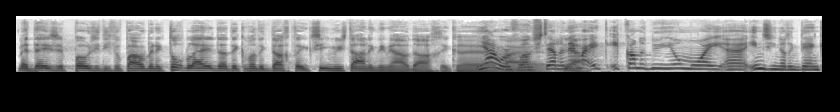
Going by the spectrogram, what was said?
met deze positieve power ben ik toch blij dat ik... Want ik dacht, ik zie hem hier staan. Ik denk, nou, dag. Ik, eh, ja hoor, maar, gewoon stellen. Nee, ja. maar ik, ik kan het nu heel mooi eh, inzien dat ik denk...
